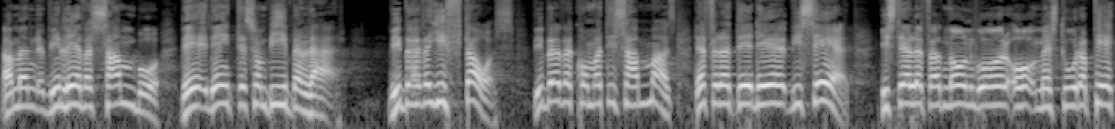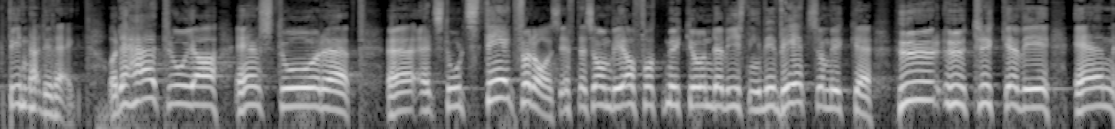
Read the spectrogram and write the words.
ja men vi lever sambo, det, det är inte som Bibeln lär. Vi behöver gifta oss, vi behöver komma tillsammans, därför att det är det vi ser. Istället för att någon går och med stora pekpinnar direkt. Och det här tror jag är en stor, eh, Eh, ett stort steg för oss eftersom vi har fått mycket undervisning, vi vet så mycket. Hur uttrycker vi en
